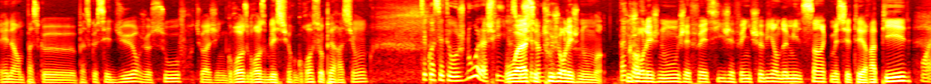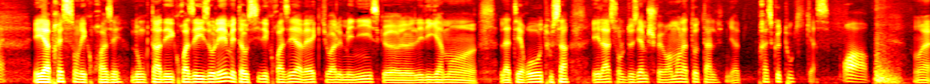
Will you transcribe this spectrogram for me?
énorme, parce que parce que c'est dur, je souffre, tu vois, j'ai une grosse, grosse blessure, grosse opération. C'est quoi, c'était au genou ou à la cheville? Parce ouais, c'est plus. toujours les genoux, moi. Toujours les genoux. J'ai fait, si, j'ai fait une cheville en 2005, mais c'était rapide. Ouais. Et après, ce sont les croisés. Donc, tu as des croisés isolés, mais tu as aussi des croisés avec, tu vois, le ménisque, euh, les ligaments euh, latéraux, tout ça. Et là, sur le deuxième, je fais vraiment la totale. Il y a presque tout qui casse. Ouais.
